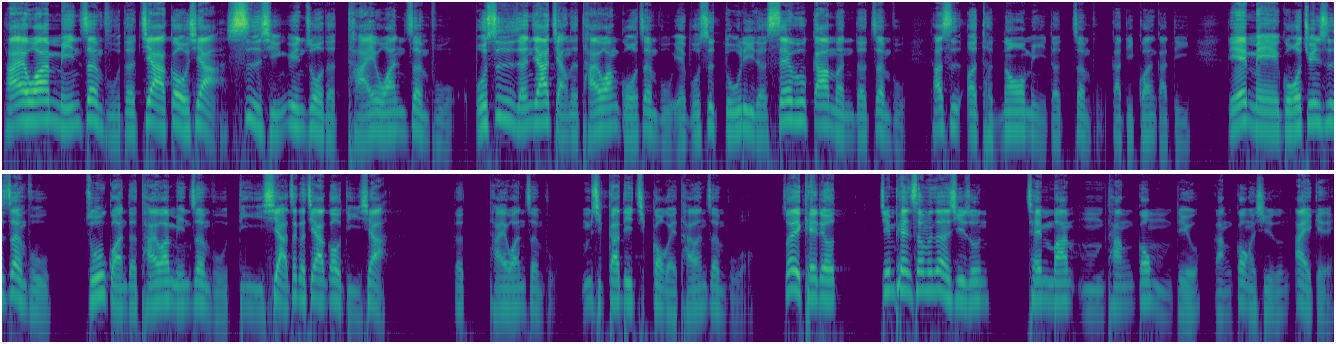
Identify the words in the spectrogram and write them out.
台湾民政府的架构下试行运作的台湾政府。不是人家讲的台湾国政府，也不是独立的 self government 的政府，它是 autonomy 的政府，家己管家己。连美国军事政府主管的台湾民政府底下这个架构底下的台湾政府，不是家己一国的台湾政府哦。所以摕到晶片身份证的时阵，千万唔通讲唔对，讲讲的时阵爱记。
